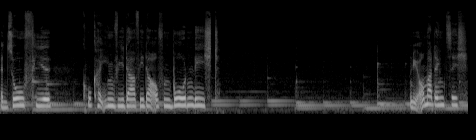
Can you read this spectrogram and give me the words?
Denn so viel Kokain wieder, wieder auf dem Boden liegt. Und die Oma denkt sich,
